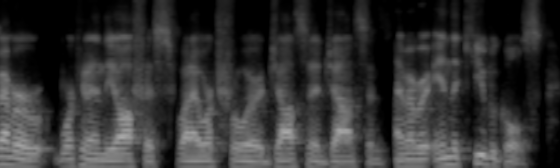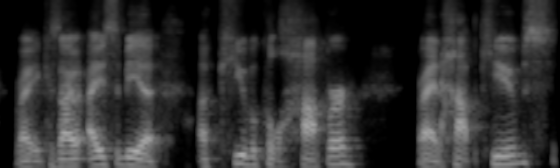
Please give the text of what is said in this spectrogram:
I remember working in the office when I worked for Johnson and Johnson. I remember in the cubicles, right? Because I, I, used to be a, a cubicle hopper, right? Hop cubes,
